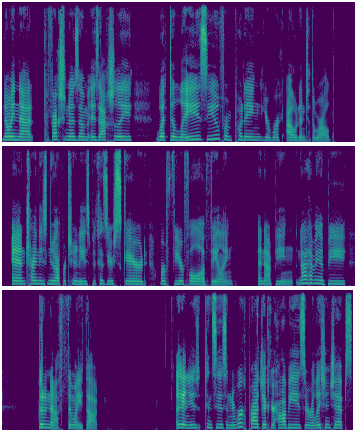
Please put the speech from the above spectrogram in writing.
knowing that perfectionism is actually what delays you from putting your work out into the world and trying these new opportunities because you're scared or fearful of failing and not being not having it be good enough than what you thought. Again, you can see this in your work project, your hobbies, or relationships.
